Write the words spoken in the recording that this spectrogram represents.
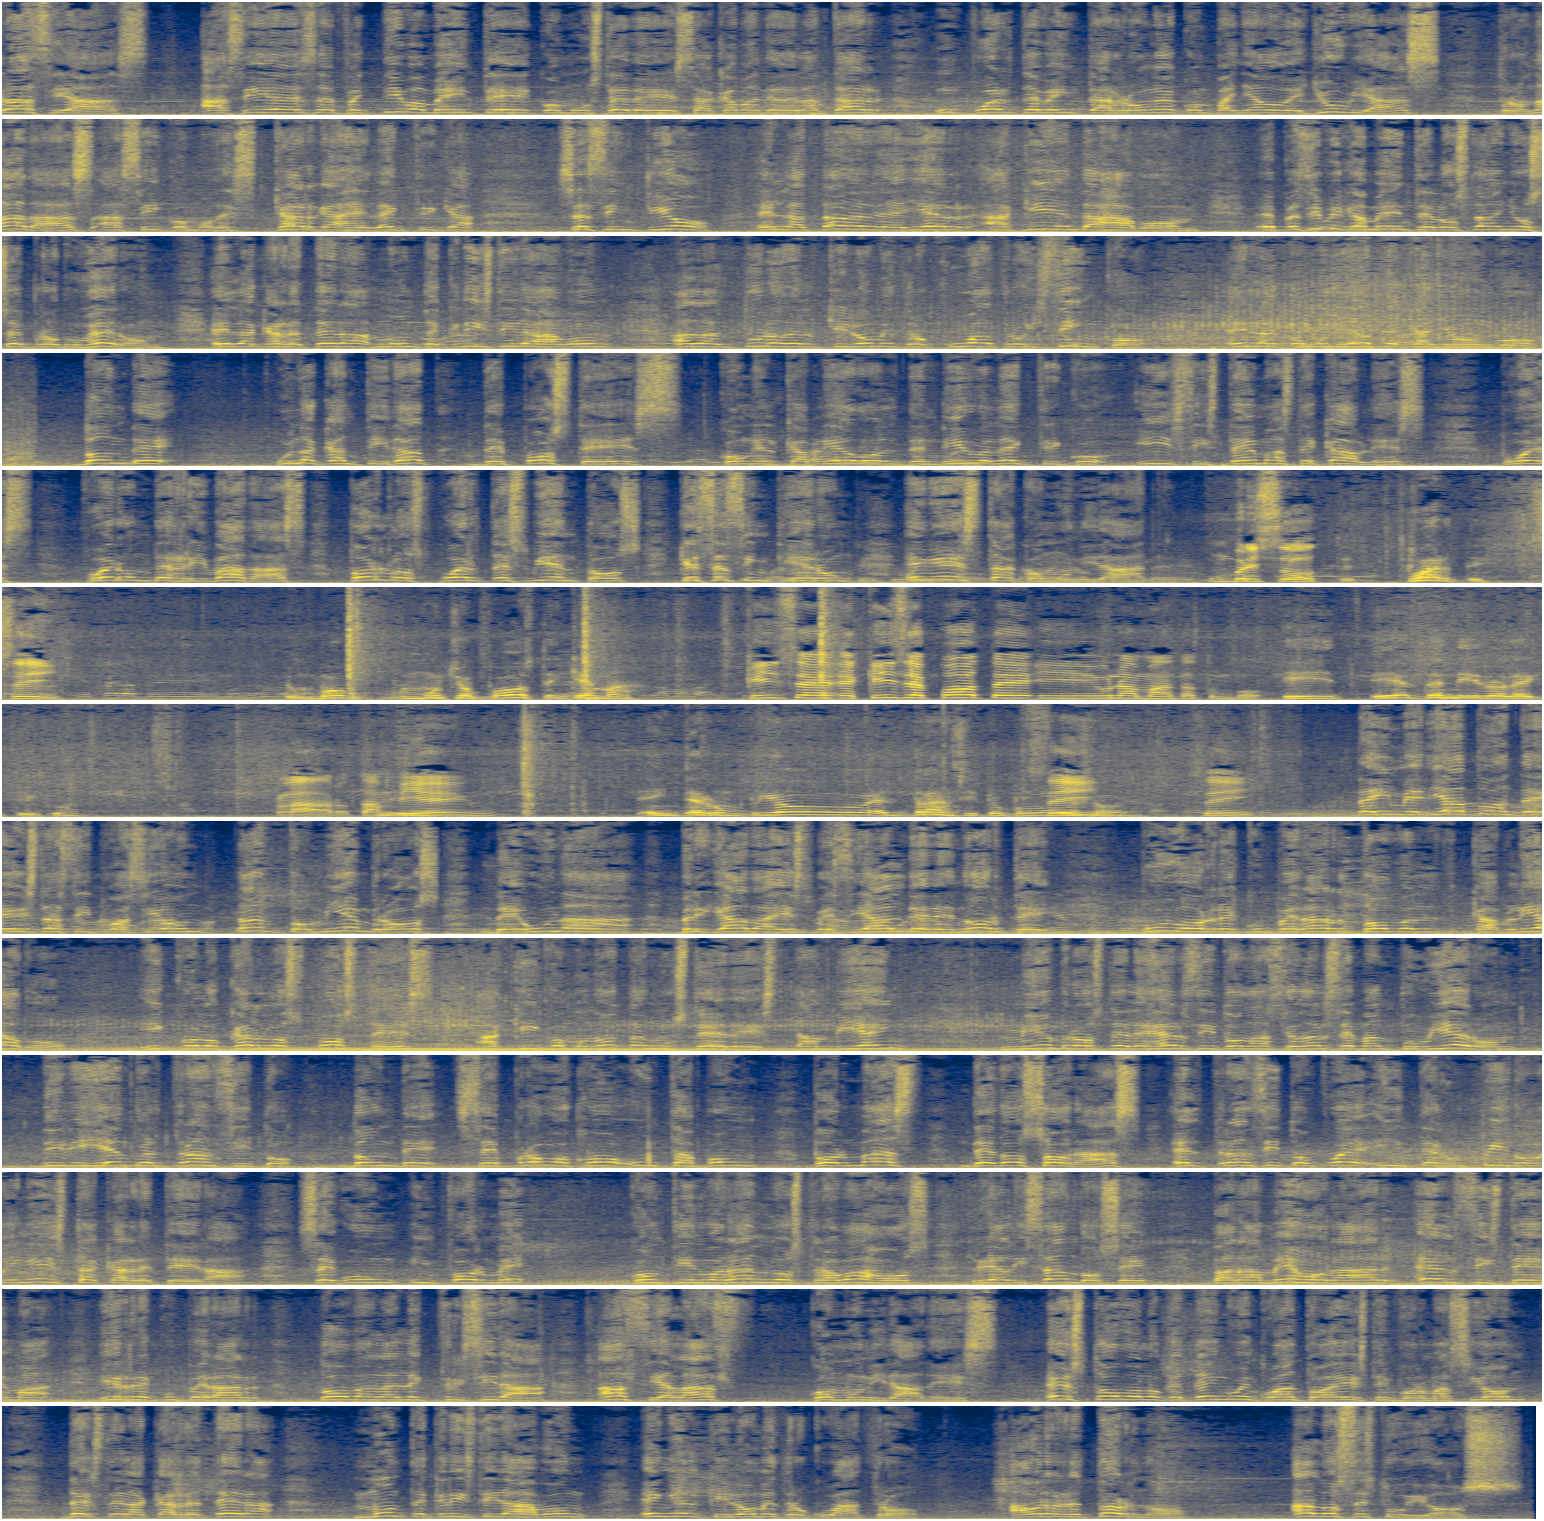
Gracias. Así es, efectivamente, como ustedes acaban de adelantar, un fuerte ventarrón acompañado de lluvias, tronadas, así como descargas eléctricas, se sintió en la tarde de ayer aquí en Dajabón. Específicamente los daños se produjeron en la carretera Montecristi-Dajabón a la altura del kilómetro 4 y 5 en la comunidad de Cañongo, donde una cantidad de postes con el cableado del tendido eléctrico y sistemas de cables, pues fueron derribadas por los fuertes vientos que se sintieron en esta comunidad. Un brisote. Fuerte. Sí. Tumbó muchos postes y qué más. 15, 15 postes y una mata tumbó. Y, y el tendido eléctrico. Claro, también. Interrumpió el tránsito por varias Sí, horas. sí. De inmediato ante esta situación, tanto miembros de una brigada especial de De Norte pudo recuperar todo el cableado y colocar los postes aquí como notan ustedes. También miembros del Ejército Nacional se mantuvieron dirigiendo el tránsito donde se provocó un tapón por más de dos horas. El tránsito fue interrumpido en esta carretera. Según informe continuarán los trabajos realizándose para mejorar el sistema y recuperar toda la electricidad hacia las comunidades. Es todo lo que tengo en cuanto a esta información desde la carretera Montecristi Dajabón en el kilómetro 4. Ahora retorno a los estudios.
